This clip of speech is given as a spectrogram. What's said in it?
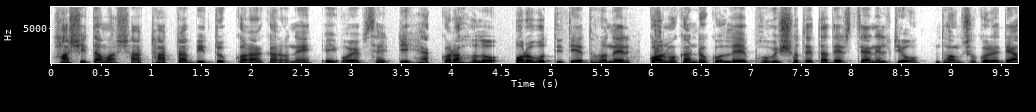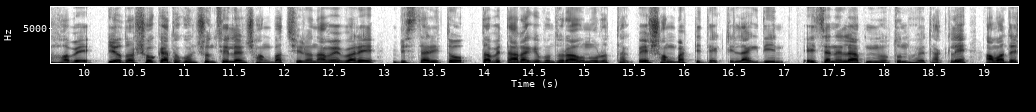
হাসি তামাশা ঠাট্টা বিদ্রুপ করার কারণে এই ওয়েবসাইটটি হ্যাক করা হলো। পরবর্তীতে এ ধরনের কর্মকাণ্ড করলে ভবিষ্যতে তাদের চ্যানেলটিও ধ্বংস করে দেয়া হবে। প্রিয় দর্শক, এতক্ষণ শুনছিলেন সংবাদ শিরোনাম, এবারে বিস্তারিত। তবে তার আগে বন্ধুরা, অনুরোধ থাকবে, সংবাদটিতে একটি লাইক দিন। এই চ্যানেলে আপনি নতুন হয়ে থাকলে আমাদের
